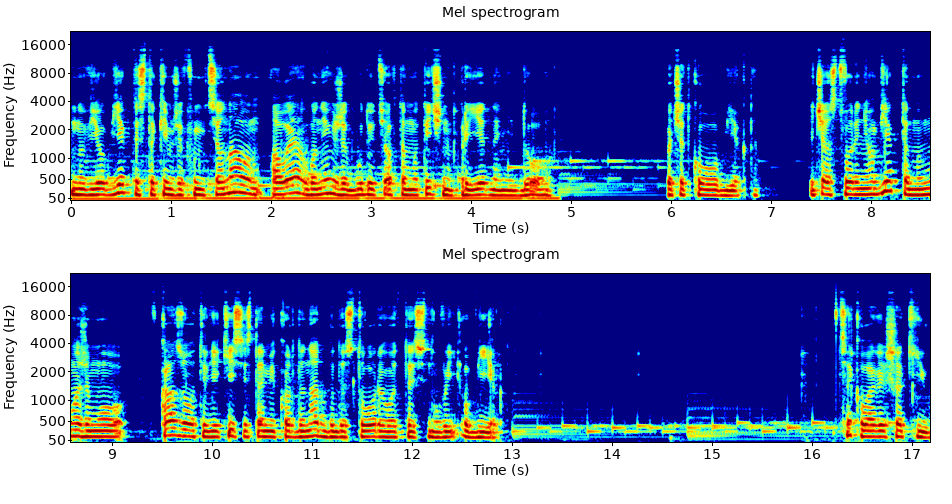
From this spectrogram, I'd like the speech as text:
нові об'єкти з таким же функціоналом, але вони вже будуть автоматично приєднані до початкового об'єкта. Під час створення об'єкта ми можемо вказувати, в якій системі координат буде створюватись новий об'єкт. Це клавіша Q.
